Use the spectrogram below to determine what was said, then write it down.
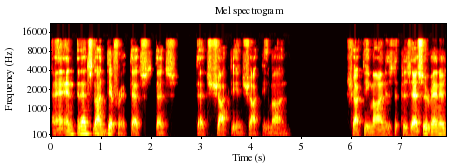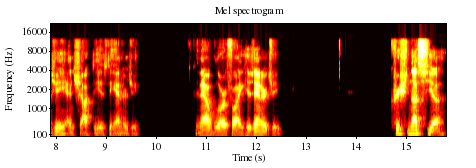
And, and that's not different. That's that's that's Shakti and Shaktiman. Shaktiman is the possessor of energy, and Shakti is the energy. Now glorifying his energy. Krishnasya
